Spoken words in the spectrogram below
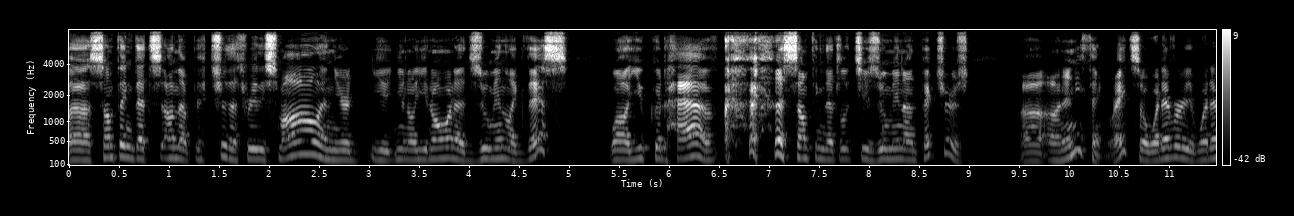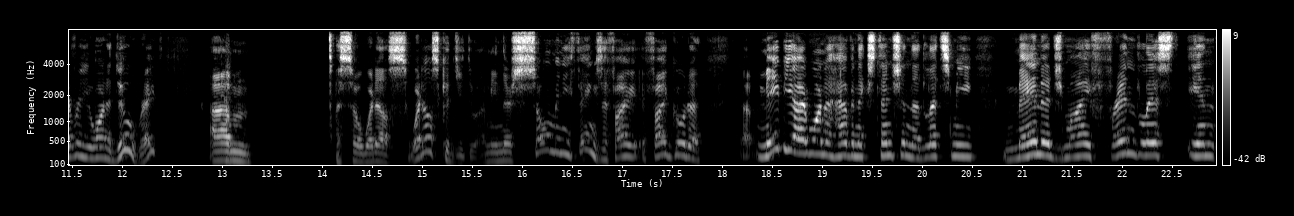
uh, something that's on the picture that's really small and you're you, you know you don't want to zoom in like this? Well you could have something that lets you zoom in on pictures uh, on anything right? So whatever whatever you want to do right? Um so what else what else could you do? I mean there's so many things. If I if I go to uh, maybe I want to have an extension that lets me manage my friend list in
